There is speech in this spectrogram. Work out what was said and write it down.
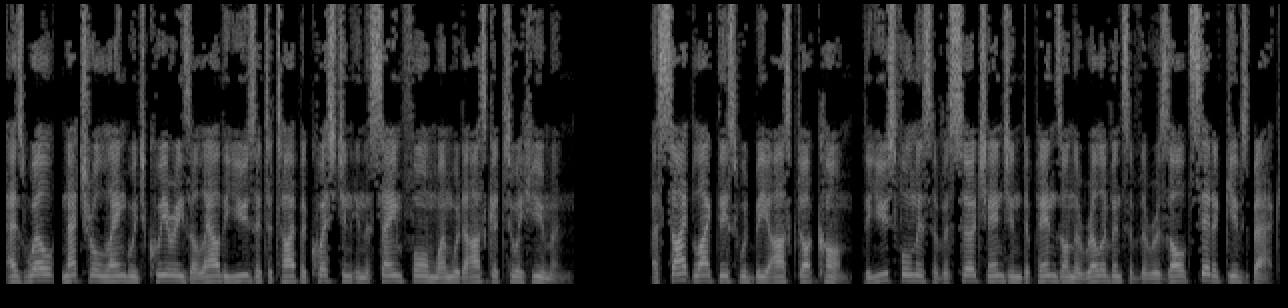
As well, natural language queries allow the user to type a question in the same form one would ask it to a human. A site like this would be Ask.com. The usefulness of a search engine depends on the relevance of the result set it gives back.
